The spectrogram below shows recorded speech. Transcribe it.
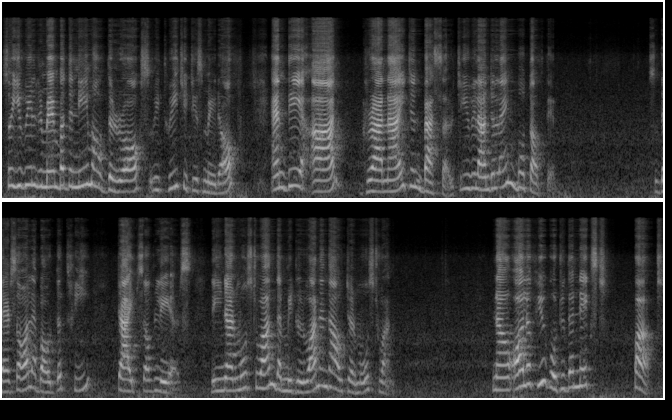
So you will remember the name of the rocks with which it is made of and they are granite and basalt. You will underline both of them. So that's all about the three types of layers. The innermost one, the middle one and the outermost one. Now all of you go to the next part.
